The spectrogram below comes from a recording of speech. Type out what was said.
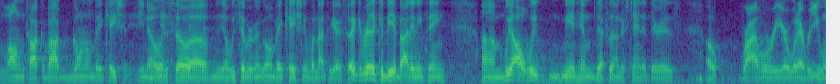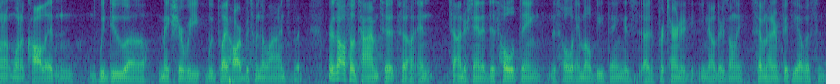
long talk about going on vacation. You know, and so uh, you know we said we are going to go on vacation and whatnot together. So it could, really could be about anything. Um, we all, we, me and him, definitely understand that there is a rivalry or whatever you want to want to call it, and we do uh, make sure we, we play hard between the lines. But there's also time to to and to understand that this whole thing, this whole MLB thing, is a fraternity. You know, there's only 750 of us, and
